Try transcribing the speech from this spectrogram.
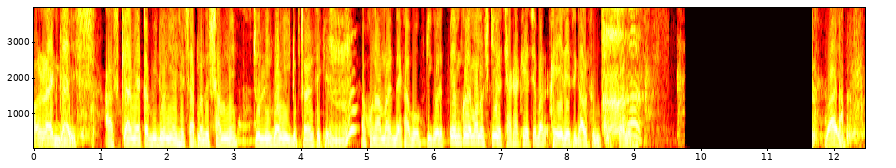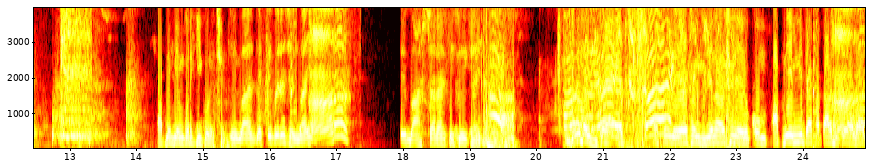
অলরাইট গাইস আজকে আমি একটা ভিডিও নিয়ে এসেছি আপনাদের সামনে চল্লিশ পং ইউটিউব চ্যানেল থেকে। এখন আমরা দেখাবো কি করে প্রেম করে মানুষ কি ছাকা খেয়েছে বা খেয়ে দিয়েছে গার্লফ্রেন্ড চলে। ভাই আপনি প্রেম করে কি করেছেন? এই বাস দেখতে পেরেছেন ভাই? এই বাস ছাড়া আর কিছুই খাই না। ও মাই গড এখন এখন জেনারেশন এরকম। আপনি এমনি টাকা তার ভিতরে আবার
